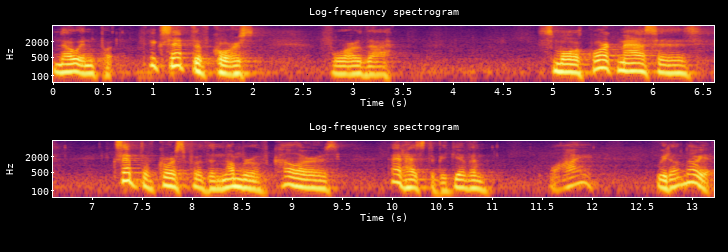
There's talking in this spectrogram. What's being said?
No input, except, of course, for the small quark masses, except, of course, for the number of colors. That has to be given. Why? We don't know yet.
